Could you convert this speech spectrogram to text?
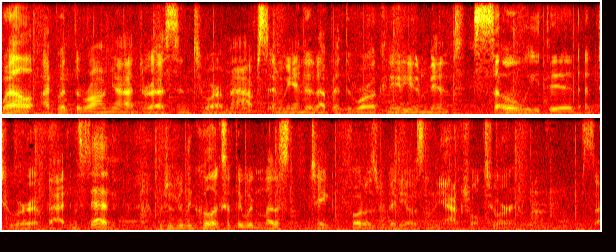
Well, I put the wrong address into our maps and we ended up at the Royal Canadian Mint. So we did a tour of that instead, which was really cool, except they wouldn't let us take photos or videos on the actual tour. So,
